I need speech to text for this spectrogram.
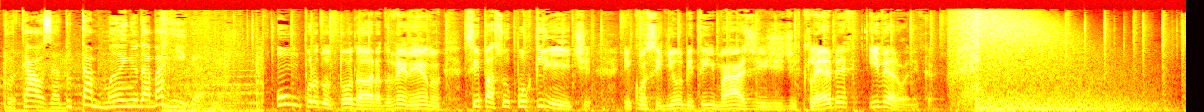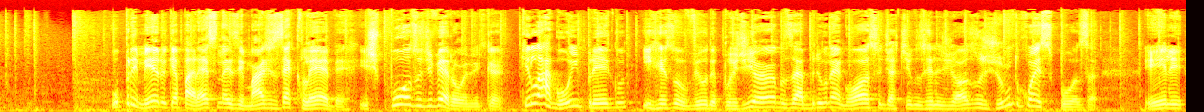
por causa do tamanho da barriga. Um produtor da Hora do Veneno se passou por cliente e conseguiu obter imagens de Kleber e Verônica. O primeiro que aparece nas imagens é Kleber, esposo de Verônica, que largou o emprego e resolveu, depois de anos, abrir um negócio de artigos religiosos junto com a esposa. Ele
